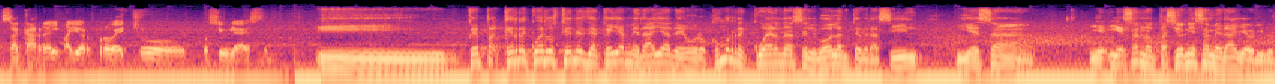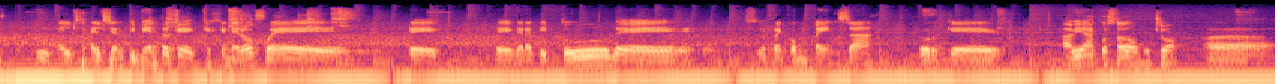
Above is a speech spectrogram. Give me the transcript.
sacarle el mayor provecho posible a esto. ¿Y qué, recuerdos tienes de aquella medalla de oro? ¿Cómo recuerdas el gol ante Brasil y esa, y, esa anotación y esa medalla, Oribe? El, sentimiento que, generó fue de, gratitud, de recompensa, porque había costado mucho ah,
